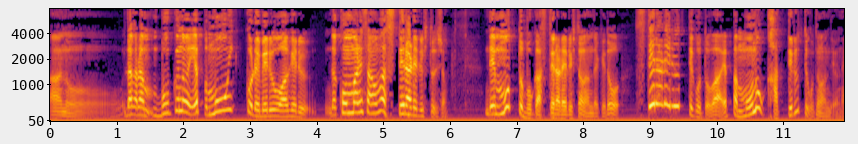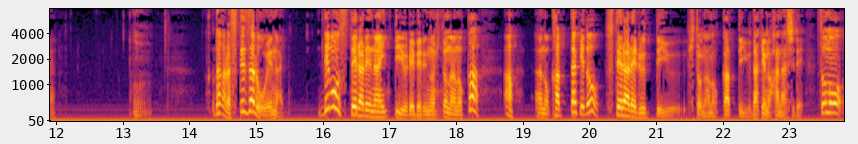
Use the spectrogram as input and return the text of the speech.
あのー、だから僕のやっぱもう一個レベルを上げる。だこんまりさんは捨てられる人でしょ。で、もっと僕は捨てられる人なんだけど、捨てられるってことは、やっぱ物を買ってるってことなんだよね。うん。だから捨てざるを得ない。でも捨てられないっていうレベルの人なのか、あ、あの、買ったけど、捨てられるっていう人なのかっていうだけの話で、その、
